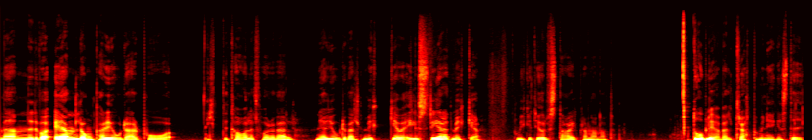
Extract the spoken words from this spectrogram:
Men det var en lång period där på 90-talet var det väl. När jag gjorde väldigt mycket och illustrerade mycket. Mycket till Ulf Stark bland annat. Då blev jag väldigt trött på min egen stil.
